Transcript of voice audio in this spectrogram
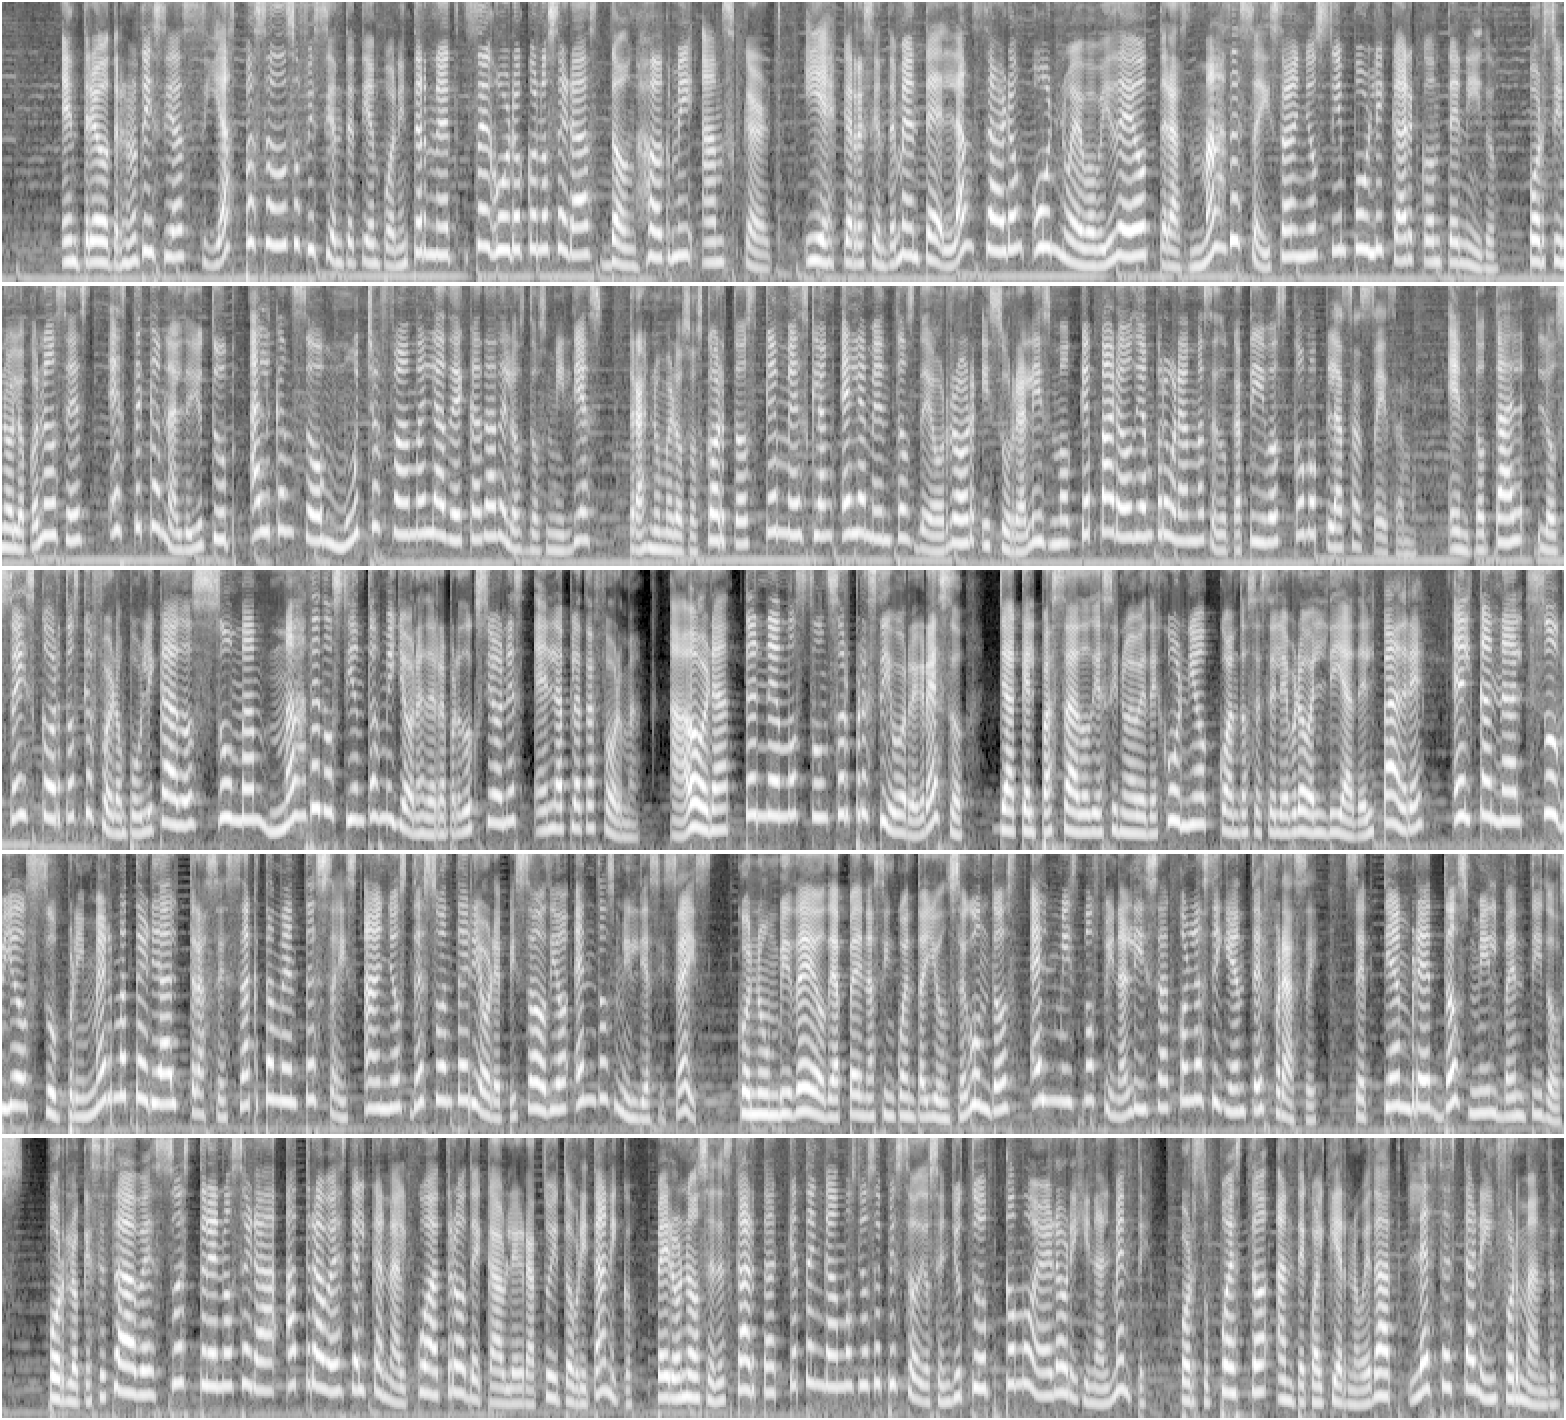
Entre otras noticias, si has pasado suficiente tiempo en internet, seguro conocerás Don't Hug Me, I'm Scared. Y es que recientemente lanzaron un nuevo video tras más de 6 años sin publicar contenido. Por si no lo conoces, este canal de YouTube alcanzó mucha fama en la década de los 2010, tras numerosos cortos que mezclan elementos de horror y surrealismo que parodian programas educativos como Plaza Sésamo. En total, los seis cortos que fueron publicados suman más de 200 millones de reproducciones en la plataforma. Ahora tenemos un sorpresivo regreso, ya que el pasado 19 de junio, cuando se celebró el Día del Padre, el canal subió su primer material tras exactamente 6 años de su anterior episodio en 2016. Con un video de apenas 51 segundos, el mismo finaliza con la siguiente frase, septiembre 2022. Por lo que se sabe, su estreno será a través del canal 4 de cable gratuito británico pero no se descarta que tengamos los episodios en YouTube como era originalmente. Por supuesto, ante cualquier novedad, les estaré informando.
